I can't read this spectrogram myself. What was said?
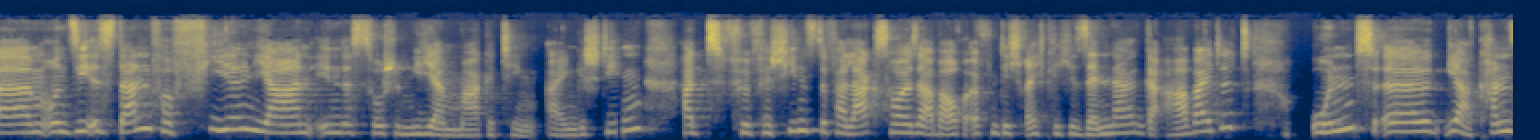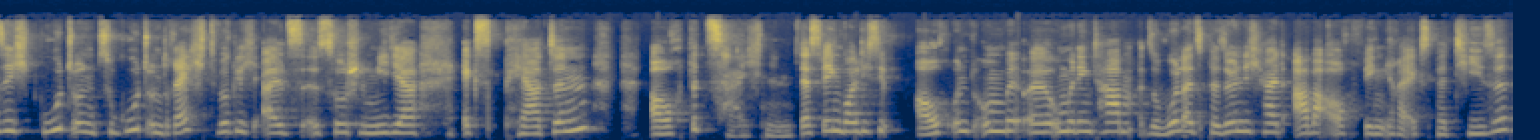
Ähm, und sie ist dann vor vielen Jahren in das Social-Media-Marketing eingestiegen, hat für verschiedenste Verlagshäuser, aber auch öffentlich-rechtliche öffentlich Sender gearbeitet und äh, ja, kann sich gut und zu gut und recht wirklich als äh, Social Media Expertin auch bezeichnen. Deswegen wollte ich sie auch und unbe äh, unbedingt haben, sowohl als Persönlichkeit, aber auch wegen ihrer Expertise.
